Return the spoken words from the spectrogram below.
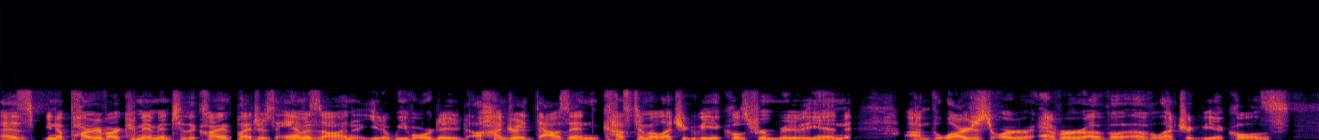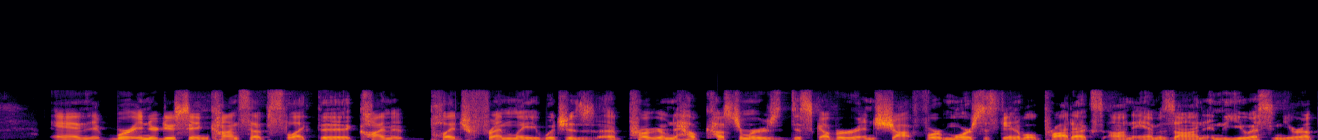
as you know part of our commitment to the climate pledge is amazon. You know we've ordered 100000 custom electric vehicles from rivian um, the largest order ever of, of electric vehicles. And we're introducing concepts like the climate pledge friendly which is a program to help customers discover and shop for more sustainable products on amazon in the us and europe.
